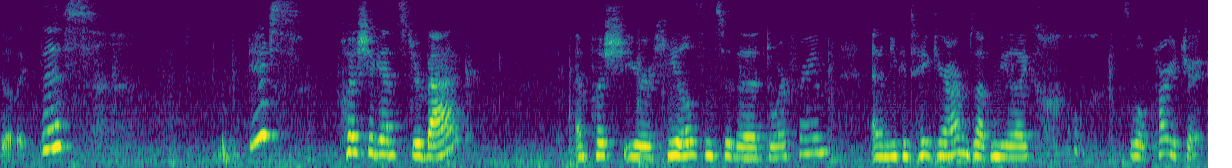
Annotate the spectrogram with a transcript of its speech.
go like this, like this. Push against your back, and push your heels into the door frame, and then you can take your arms up and be like, it's a little party trick.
